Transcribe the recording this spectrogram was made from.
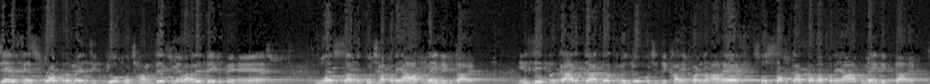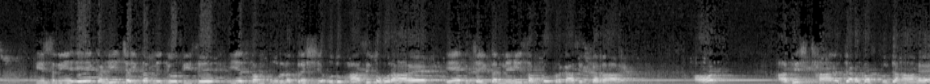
जैसे स्वप्न में जो कुछ हम देखने वाले देखते हैं, वो सब कुछ अपने आप में ही दिखता है। इसी प्रकार जागृत में जो कुछ दिखाई पड़ रहा है तो सब का सब अपने आप में ही दिखता है। इसलिए एक ही चैतन्य ज्योति से ये संपूर्ण दृश्य उद्भासित हो रहा है, एक चैतन्य ही सबको प्रकाशित कर रहा है। और अधिष्ठान जड़ वस्तु जहाँ है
